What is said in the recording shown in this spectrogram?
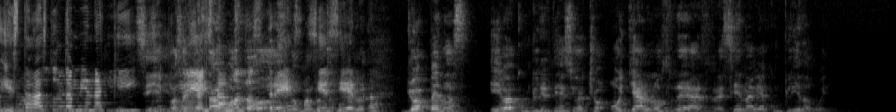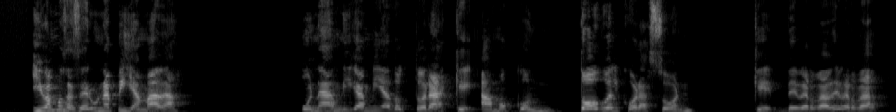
¿y estabas tú también aquí? Sí, pues Sí, aquí estábamos estamos los tres, tomando sí es cierto. Yo apenas iba a cumplir 18 o ya los re- recién había cumplido, güey. Íbamos a hacer una pijamada. Una amiga mía, doctora, que amo con todo el corazón, que de verdad, de verdad,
